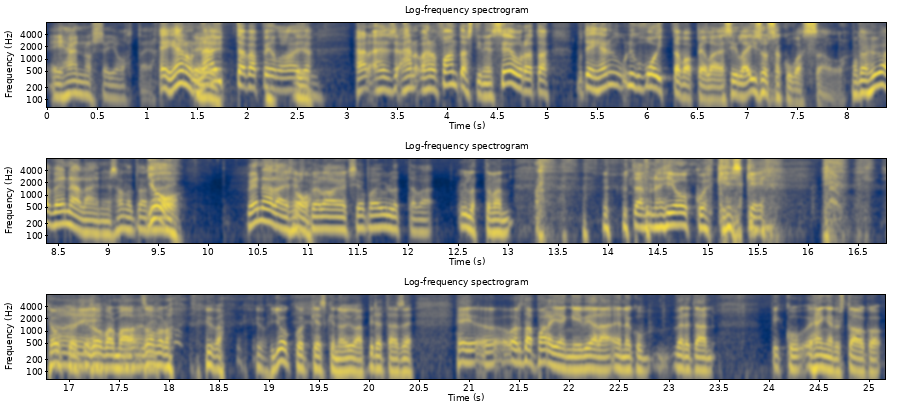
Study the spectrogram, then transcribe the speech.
ei hän ole se johtaja. Ei, hän on Ei. ei. näyttävä pelaaja. Hän, hän, hän, hän on fantastinen seurata, mutta ei hän niinku voittava pelaaja sillä isossa kuvassa ole. Mutta hyvä venäläinen, sanotaan Joo. näin. Venäläiseksi Joo. pelaajaksi jopa yllättävä Yllättävän tämmöinen joukkue keskeinen. joukkue, No niin, se on varmaan, no se on niin. varmaan hyvä, hyvä. Joukkue kesken on hyvä, pidetään se. Hei, ö, otetaan pari jengiä vielä ennen kuin vedetään pikku hengähdystauko,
